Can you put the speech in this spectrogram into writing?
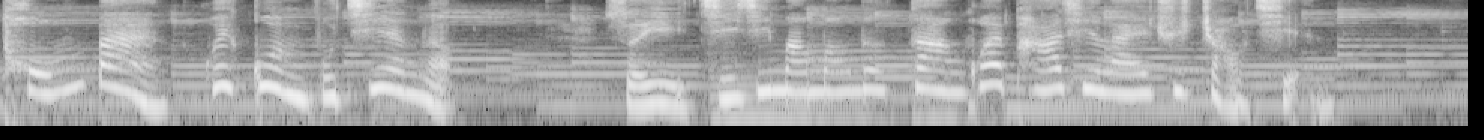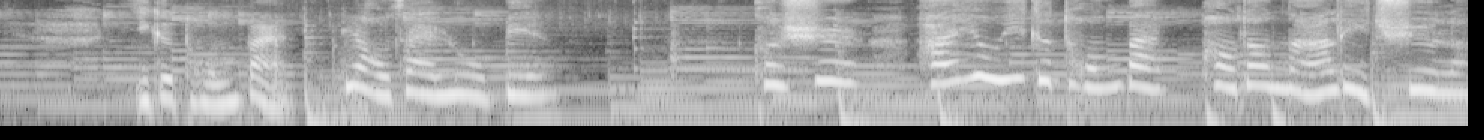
铜板会滚不见了，所以急急忙忙地赶快爬起来去找钱。一个铜板掉在路边，可是还有一个铜板跑到哪里去了？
